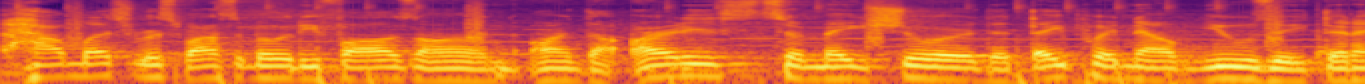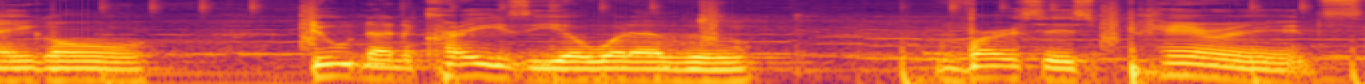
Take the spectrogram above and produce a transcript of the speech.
How much responsibility falls on on the artists to make sure that they putting out music that ain't gonna do nothing crazy or whatever, versus parents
